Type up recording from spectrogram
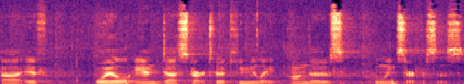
uh, if oil and dust start to accumulate on those cooling surfaces.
